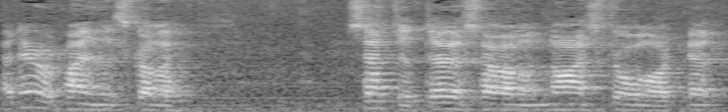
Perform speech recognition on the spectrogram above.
an aeroplane that's got a, such a docile and nice stall like that,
